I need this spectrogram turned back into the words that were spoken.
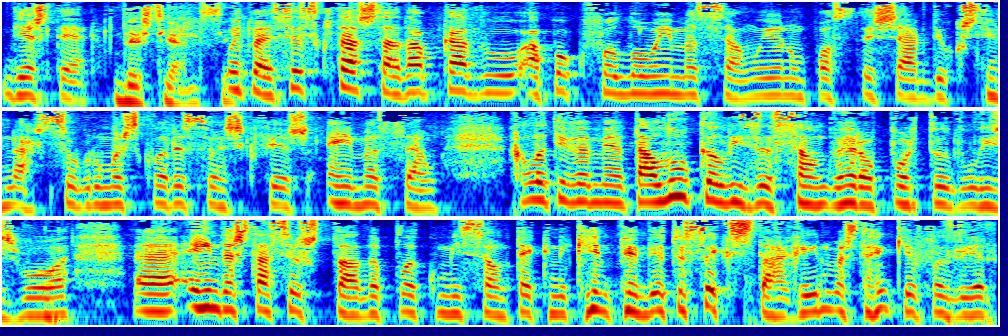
Deste ano? Deste ano, sim. Muito bem. Sr. Secretário de Estado, há, bocado, há pouco falou em mação. Eu não posso deixar de o questionar sobre umas declarações que fez em mação relativamente à localização do aeroporto de Lisboa. Uh, ainda está a ser estudada pela Comissão Técnica Independente. Eu sei que se está a rir, mas tem que a fazer.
